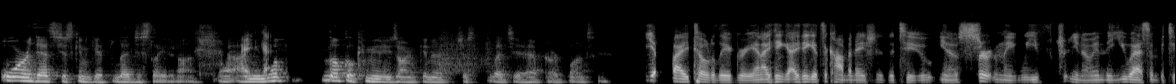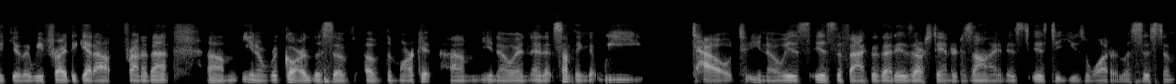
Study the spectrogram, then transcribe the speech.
or that's just going to get legislated on. I mean, lo- local communities aren't going to just let you have carte blanche there. Yep, I totally agree, and I think I think it's a combination of the two. You know, certainly we've you know in the U.S. in particular, we've tried to get out in front of that. Um, you know, regardless of of the market. Um, you know, and and it's something that we tout you know is is the fact that that is our standard design is is to use a waterless system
